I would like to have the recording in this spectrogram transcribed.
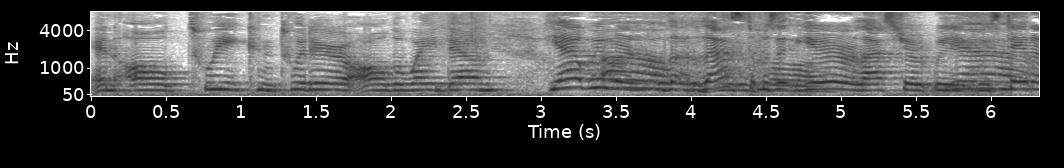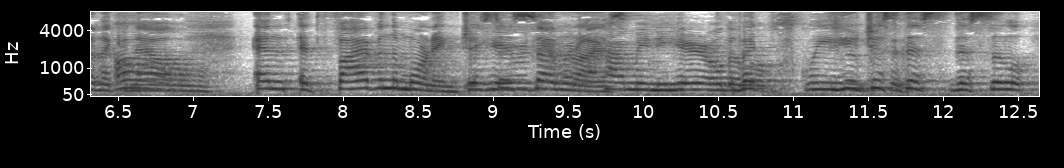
and all tweak and twitter all the way down. Yeah, we were Oh, last was it year or last year we, Yeah. we stayed on a canal Oh. and at five in the morning just Here as sunrise come and you hear all the little but squeaks you just and- this this little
